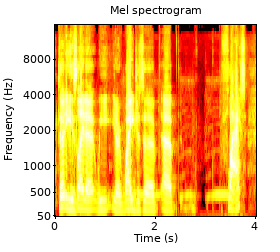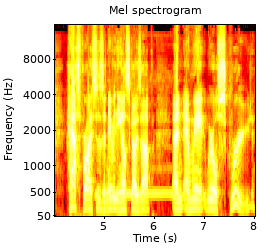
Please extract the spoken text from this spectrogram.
Thirty years later, we you know wages are uh, flat, house prices and everything else goes up, and and we're we're all screwed.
